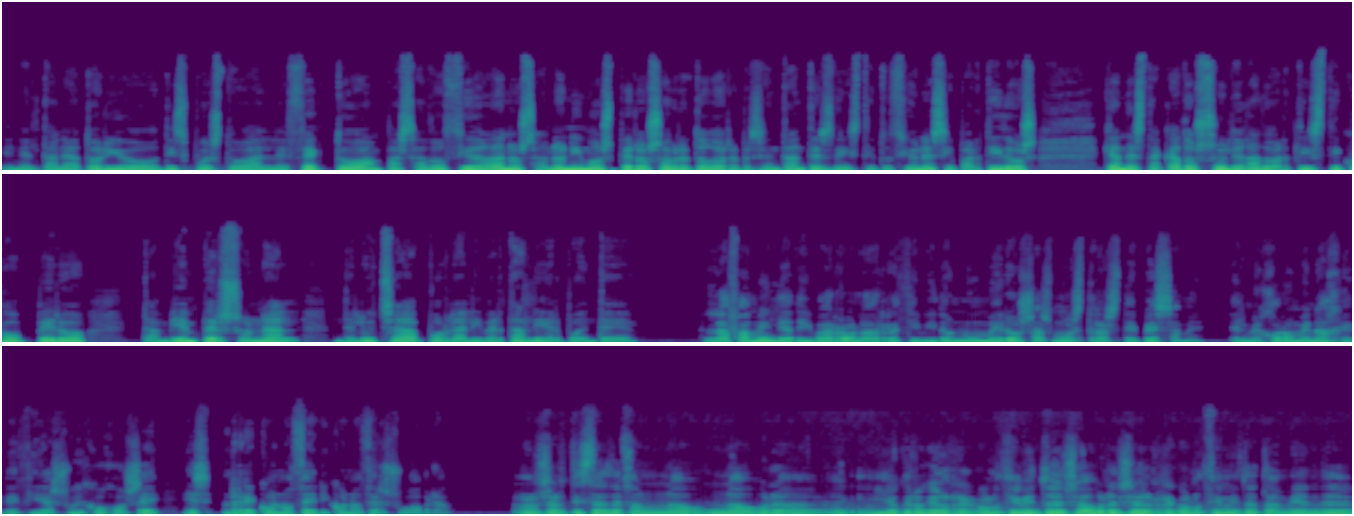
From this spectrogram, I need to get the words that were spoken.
En el tanatorio dispuesto al efecto han pasado ciudadanos anónimos, pero sobre todo representantes de instituciones y partidos que han destacado su legado artístico, pero también personal, de lucha por la libertad Lier Puente. La familia de Ibarrola ha recibido numerosas muestras de pésame. El mejor homenaje, decía su hijo José, es reconocer y conocer su obra. Los artistas dejan una, una, obra y yo creo que el reconocimiento de esa obra es el reconocimiento también de,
